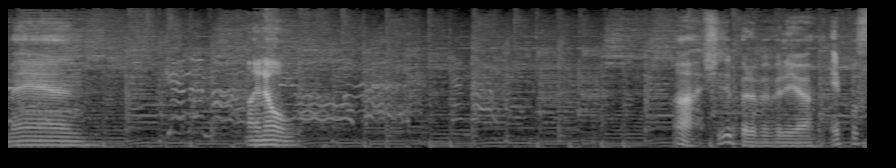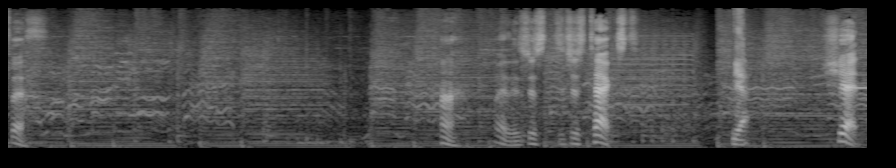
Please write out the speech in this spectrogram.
Man. I know. Ah, she did put up a video. April 5th. Huh. Wait, it's just it's just text. Yeah. Shit.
